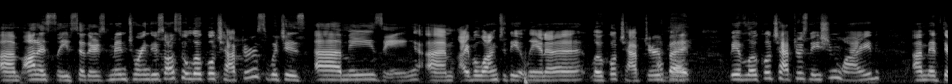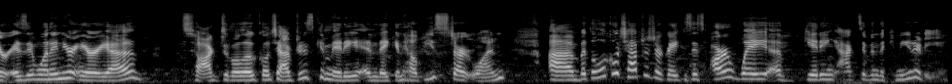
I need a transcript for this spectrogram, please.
Um, honestly so there's mentoring there's also local chapters which is amazing um, i belong to the atlanta local chapter Okay. but we have local chapters nationwide um, if there isn't one in your area talk to the local chapters committee and they can help you start one um, but the local chapters are great because it's our way of getting active in the community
